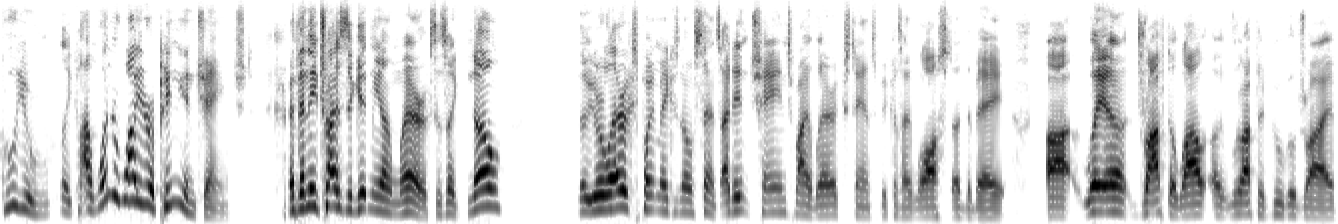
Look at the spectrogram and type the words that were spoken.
who you like. I wonder why your opinion changed. And then he tries to get me on lyrics. It's like, no, no, your lyrics point makes no sense. I didn't change my lyric stance because I lost a debate. Uh, Leia dropped a lo- uh, dropped a Google Drive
